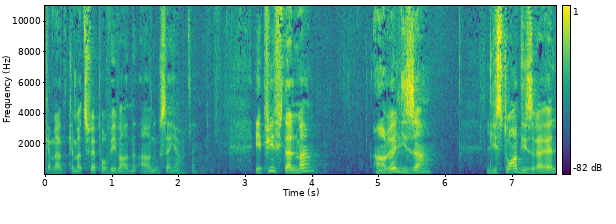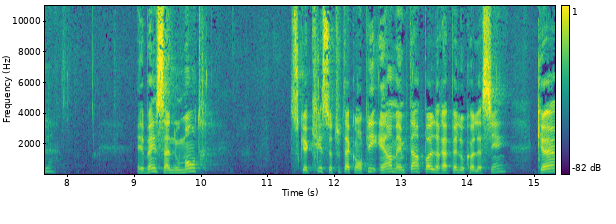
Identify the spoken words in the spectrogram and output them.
Comment, comment tu fais pour vivre en, nous, Seigneur? Et puis, finalement, en relisant l'histoire d'Israël, eh bien, ça nous montre ce que Christ a tout accompli. Et en même temps, Paul rappelle aux Colossiens que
